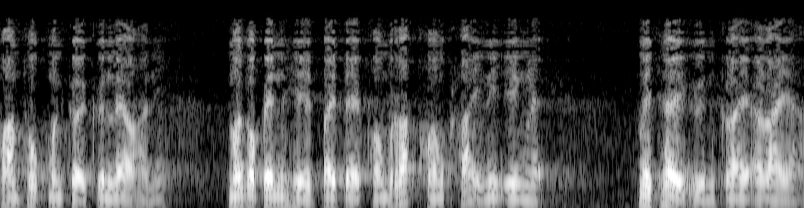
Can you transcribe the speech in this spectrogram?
ความทุกข์มันเกิดขึ้นแล้วฮะนี่มันก็เป็นเหตุไปแต่ความรักความใคร่นี่เองแหละ ไม่ใช่อื่นไกลอะไรอะ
